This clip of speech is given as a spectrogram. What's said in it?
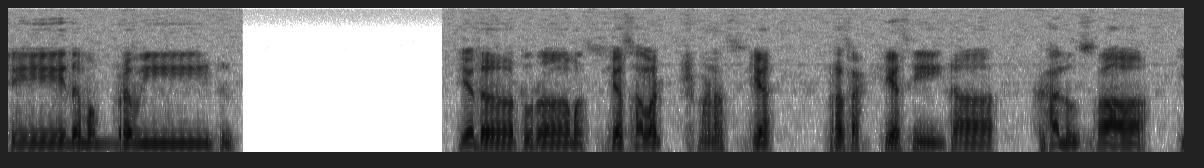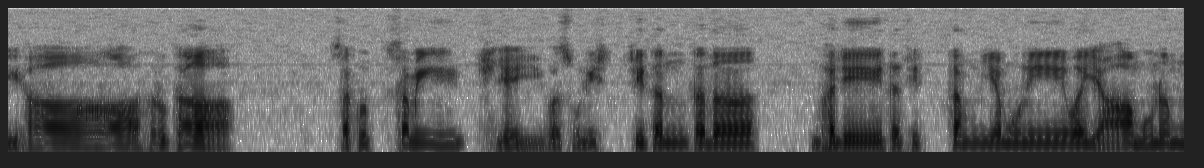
चेदमब्रवीत्। यदा तु रामस्य सलक्ष्मणस्य प्रसह्यसीता खलु सा इहाहृता सकृत्समीक्ष्यैव सुनिश्चितम् तदा भजेत चित्तम् यमुनेव यामुनम्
